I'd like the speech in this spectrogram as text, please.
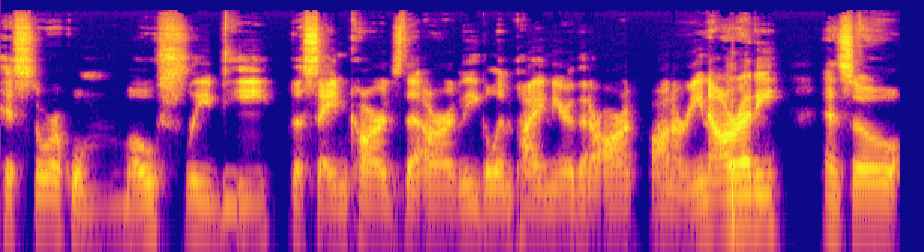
Historic will mostly be the same cards that are legal in Pioneer that are on, on Arena already. And so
